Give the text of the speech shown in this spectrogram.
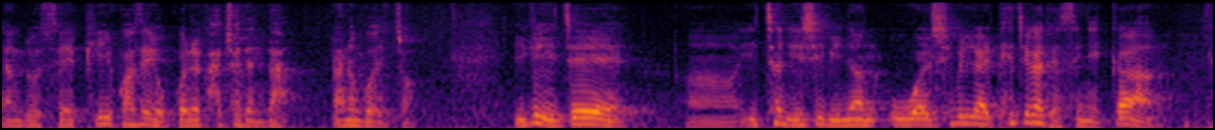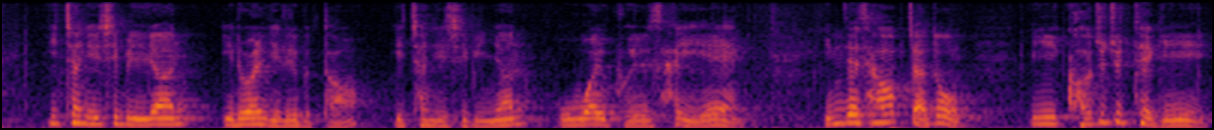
양도세 비과세 요건을 갖춰야 된다라는 거였죠. 이게 이제 2022년 5월 10일 날 폐지가 됐으니까 2021년 1월 1일부터 2022년 5월 9일 사이에 임대사업자도 이 거주주택이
